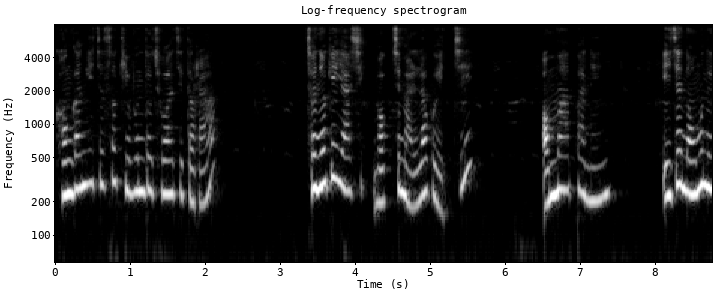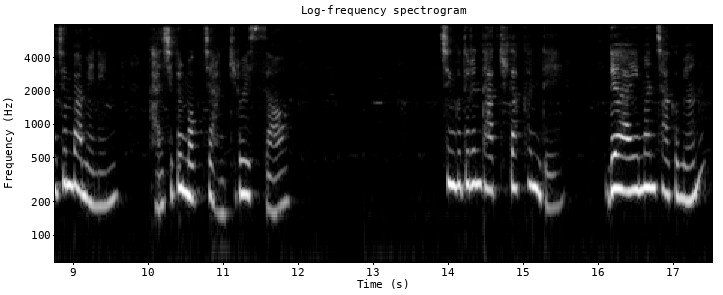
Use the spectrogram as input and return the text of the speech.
건강해져서 기분도 좋아지더라. 저녁에 야식 먹지 말라고 했지? 엄마 아빠는 이제 너무 늦은 밤에는 간식을 먹지 않기로 했어. 친구들은 다 키가 큰데 내 아이만 작으면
